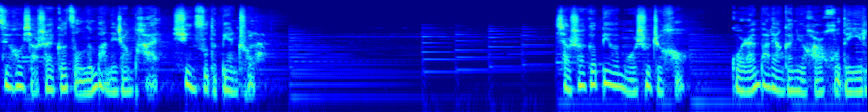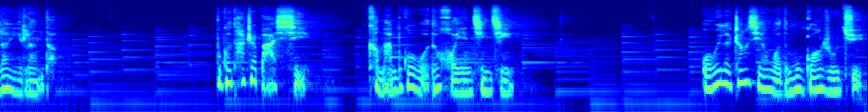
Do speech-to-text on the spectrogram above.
最后小帅哥总能把那张牌迅速的变出来。小帅哥变完魔术之后，果然把两个女孩唬得一愣一愣的。不过他这把戏，可瞒不过我的火眼金睛。我为了彰显我的目光如炬、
